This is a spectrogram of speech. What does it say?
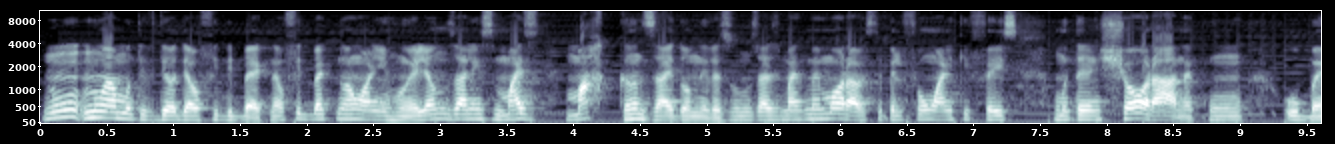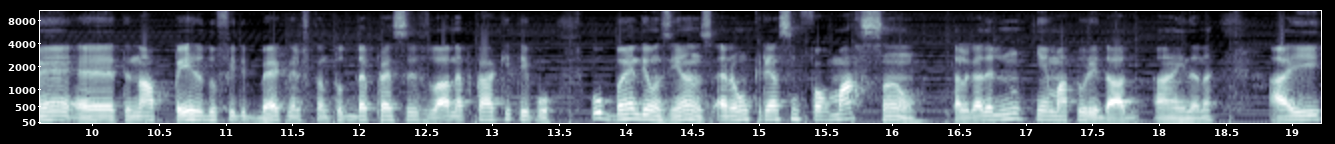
não, não há motivo de odiar o feedback, né? O feedback não é um alien ruim, ele é um dos aliens mais marcantes aí do universo, um dos aliens mais memoráveis. Tipo, ele foi um alien que fez muita gente chorar, né? Com o Ben é, tendo a perda do feedback, né? Ele ficando todo depressivo lá, né? Por causa que, tipo, o Ben de 11 anos era uma criança em formação, tá ligado? Ele não tinha maturidade ainda, né? Aí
